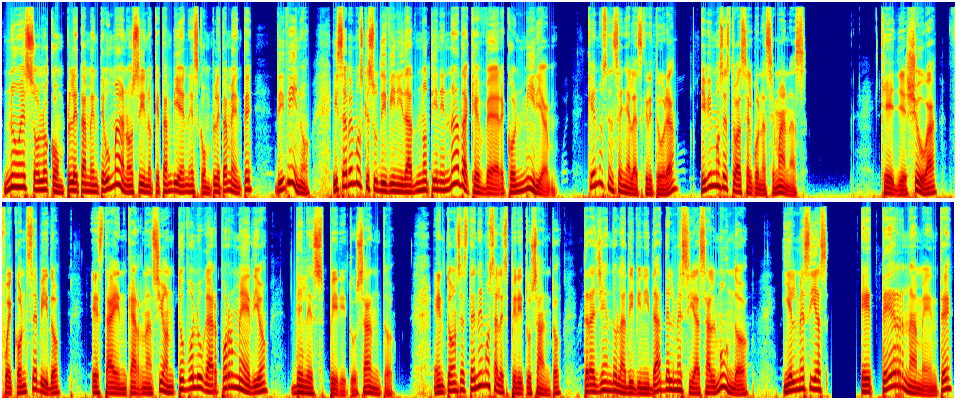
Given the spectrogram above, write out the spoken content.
no es solo completamente humano, sino que también es completamente divino. Y sabemos que su divinidad no tiene nada que ver con Miriam. ¿Qué nos enseña la Escritura? Y vimos esto hace algunas semanas. Que Yeshua fue concebido, esta encarnación tuvo lugar por medio del Espíritu Santo. Entonces tenemos al Espíritu Santo trayendo la divinidad del Mesías al mundo, y el Mesías eternamente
